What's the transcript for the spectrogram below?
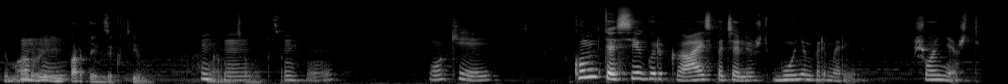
Primarul e partea executivă. Mai mult sau mai puțin. Ok. Cum te asiguri că ai specialiști buni în primărie și onești?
